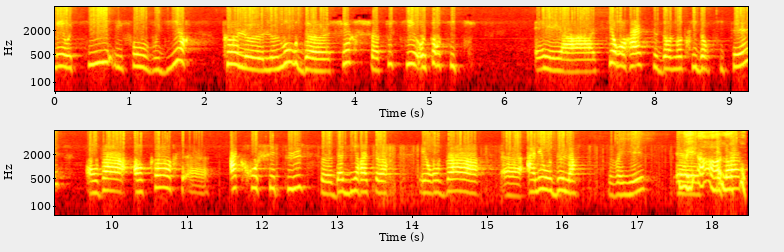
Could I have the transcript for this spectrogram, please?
mais aussi, il faut vous dire que le, monde cherche tout ce qui est authentique. Et euh, si on reste dans notre identité, on va encore euh, accrocher plus d'admirateurs et on va euh, aller au-delà, vous voyez. Oui, ah, alors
